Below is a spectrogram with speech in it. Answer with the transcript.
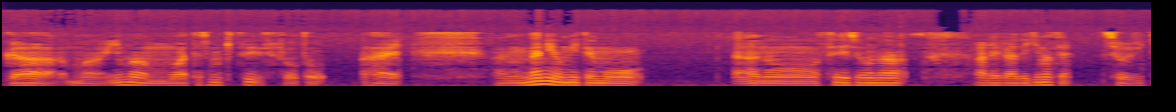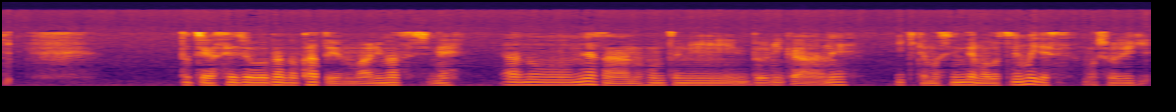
が、まあ今も私もきついです、相当。はい。あの、何を見ても、あの、正常な、あれができません、正直。どっちが正常なのかというのもありますしね。あの、皆さん、あの、本当に、どうにかね、生きても死んでもどっちでもいいです。もう正直。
